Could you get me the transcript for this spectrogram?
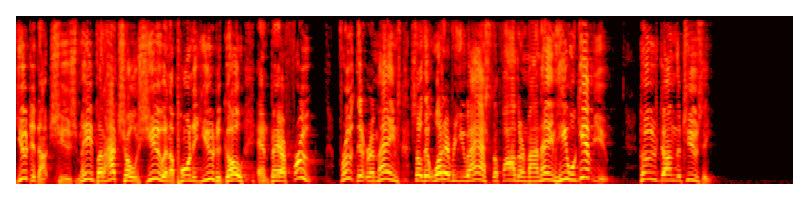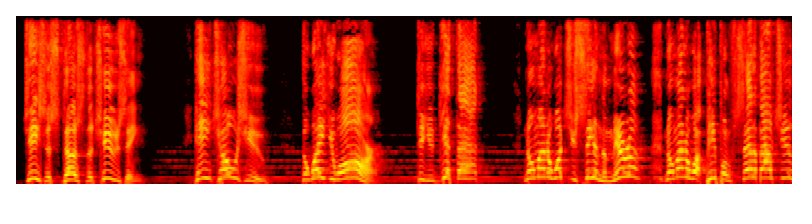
You did not choose me, but I chose you and appointed you to go and bear fruit, fruit that remains, so that whatever you ask the Father in my name, He will give you. Who's done the choosing? Jesus does the choosing. He chose you the way you are. Do you get that? No matter what you see in the mirror, no matter what people have said about you,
